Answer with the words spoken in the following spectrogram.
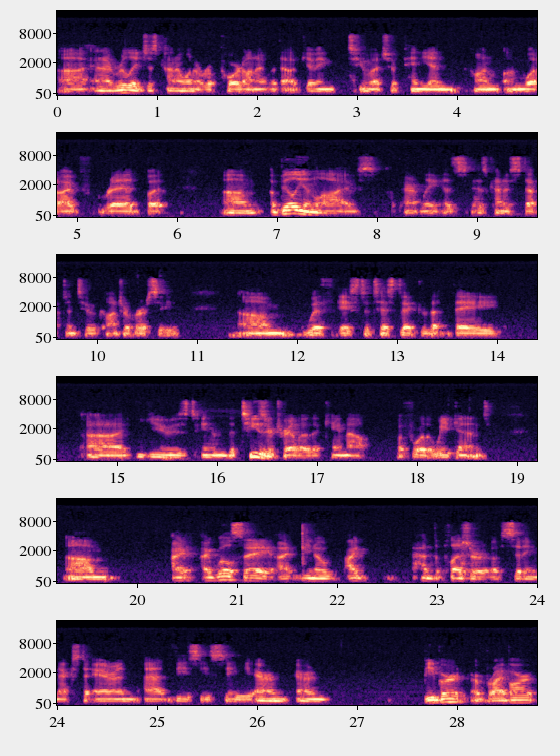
uh, and I really just kind of want to report on it without giving too much opinion on on what I've read. But um, a billion lives apparently has has kind of stepped into a controversy um, with a statistic that they uh, used in the teaser trailer that came out before the weekend. Um, I, I will say, I you know, I had the pleasure of sitting next to Aaron at VCC. Aaron Aaron Biebert or Breitbart,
